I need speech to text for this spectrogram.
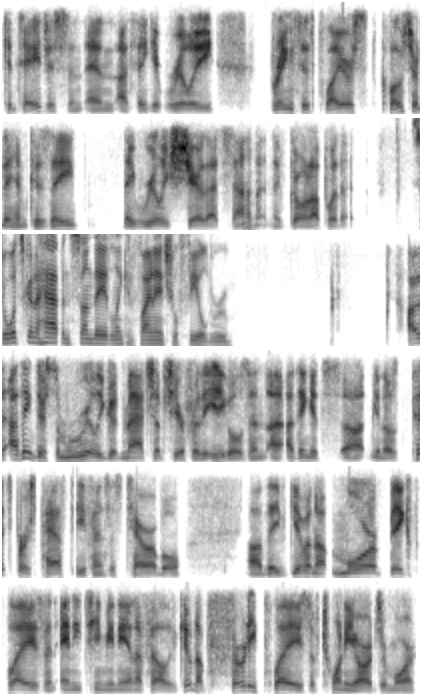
contagious. And and I think it really brings his players closer to him because they they really share that sentiment. They've grown up with it. So, what's going to happen Sunday at Lincoln Financial Field, Rube? I, I think there's some really good matchups here for the Eagles, and I, I think it's uh, you know Pittsburgh's pass defense is terrible. Uh, they've given up more big plays than any team in the NFL. They've given up 30 plays of 20 yards or more.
